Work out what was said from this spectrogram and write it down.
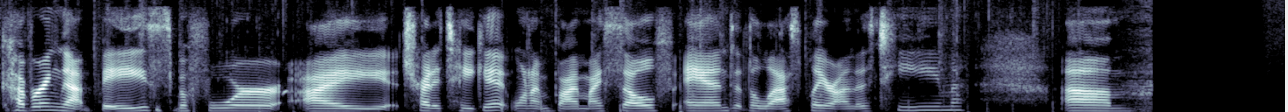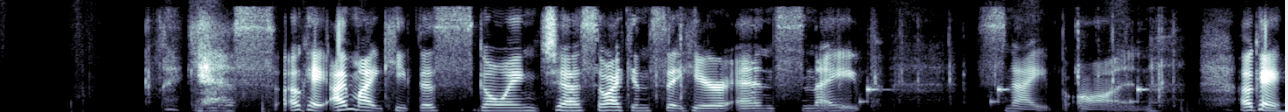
covering that base before I try to take it when I'm by myself and the last player on the team. Um, Yes. Okay, I might keep this going just so I can sit here and snipe snipe on. Okay.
